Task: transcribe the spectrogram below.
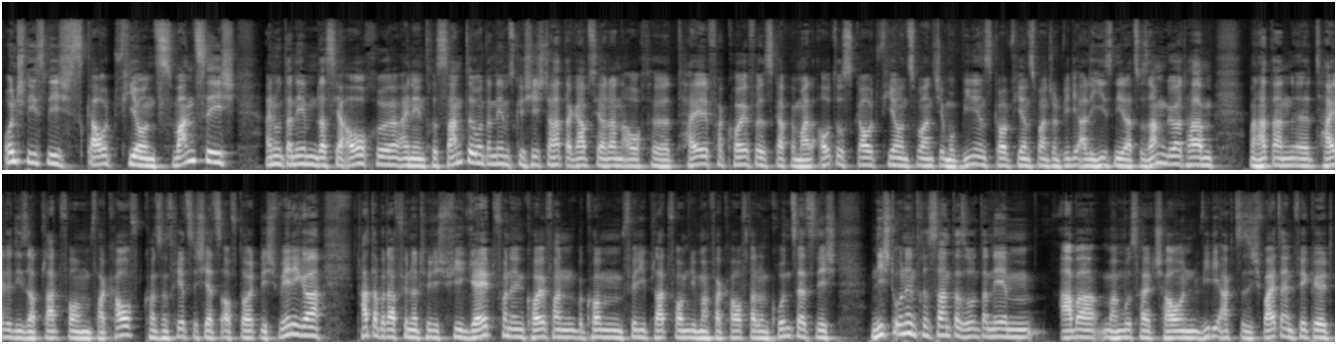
Und schließlich Scout24, ein Unternehmen, das ja auch äh, eine interessante Unternehmensgeschichte hat. Da gab es ja dann auch äh, Teilverkäufe. Es gab ja mal Autoscout24, Immobilien Scout 24 und wie die alle hießen, die da zusammengehört haben. Man hat dann äh, Teile dieser Plattformen verkauft, konzentriert sich jetzt auf deutlich weniger, hat aber dafür natürlich viel Geld von den Käufern bekommen für die Plattform, die man verkauft hat und grundsätzlich nicht uninteressant das Unternehmen aber man muss halt schauen, wie die Aktie sich weiterentwickelt.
